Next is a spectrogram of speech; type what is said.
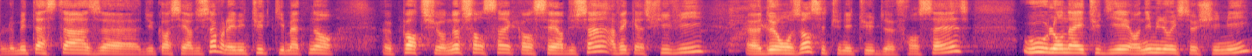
le, métastase euh, du cancer du sein, on a une étude qui maintenant euh, porte sur 905 cancers du sein avec un suivi euh, de 11 ans. C'est une étude française où l'on a étudié en immunohistochimie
